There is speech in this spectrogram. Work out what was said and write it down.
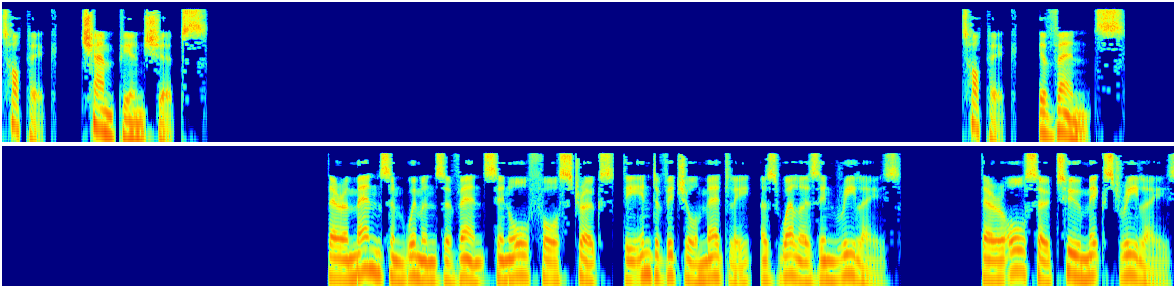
Topic: Championships. Topic: Events. There are men's and women's events in all four strokes, the individual medley, as well as in relays. There are also two mixed relays.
